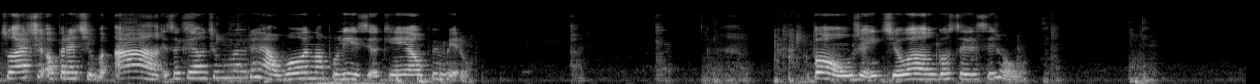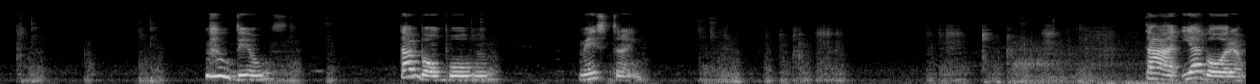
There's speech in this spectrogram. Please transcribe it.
SWAT operativa. Ah, isso aqui é um tipo mais real. Vou na polícia, quem é o primeiro. Bom, gente, eu ah, gostei desse jogo. Meu Deus. Tá bom, povo. Meio estranho. Tá, e agora?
